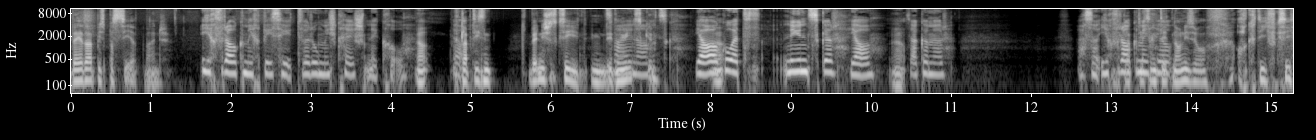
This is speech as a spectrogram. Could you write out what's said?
Wäre da etwas passiert, meinst du? Ich frage mich bis heute, warum ist Casp nicht gekommen? Ja, ich glaube, die sind... Wann war es? In den 90er? Ja, ja, gut. 90er, ja, ja. sagen wir. Also ich frage mich die sind ja, dort noch nicht so aktiv gewesen.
